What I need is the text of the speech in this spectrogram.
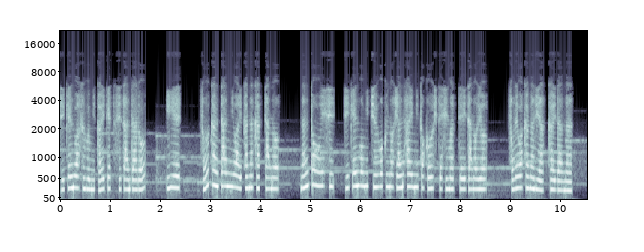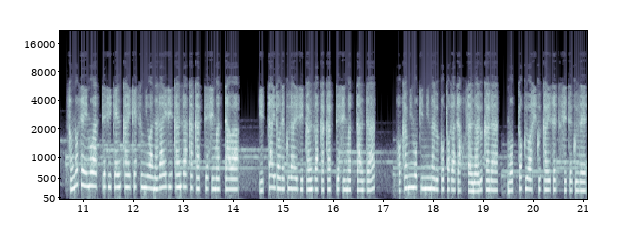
事件はすぐに解決したんだろ？いいえ、そう簡単にはいかなかったの。なんと大石、事件後に中国の上海に渡航してしまっていたのよ。それはかなり厄介だな。そのせいもあって事件解決には長い時間がかかってしまったわ。一体どれくらい時間がかかってしまったんだ？他にも気になることがたくさんあるから、もっと詳しく解説してくれ、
